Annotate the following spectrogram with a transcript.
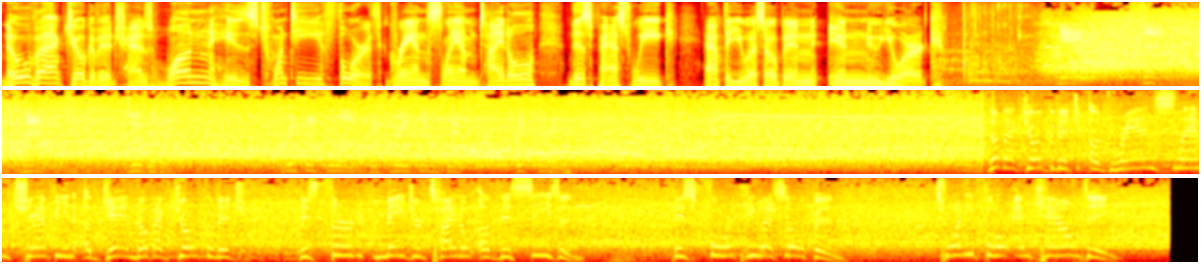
Novak Djokovic has won his 24th Grand Slam title this past week at the U.S. Open in New York. Game, set, match. Djokovic. Three sets to love. 6-3, 7-6. 6-3. Novak Djokovic, a Grand Slam champion again. Novak Djokovic, his third major title of this season. His fourth U.S. Open. 24 and counting.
